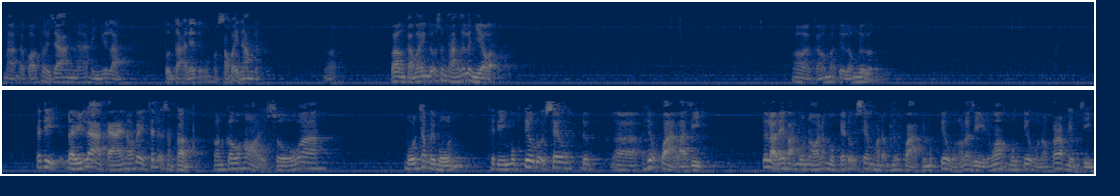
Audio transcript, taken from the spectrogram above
mà đã có thời gian ờ, hình như là tồn tại đây cũng khoảng sáu bảy năm rồi. rồi. Vâng cảm ơn anh Đỗ Xuân Thắng rất là nhiều ạ. Rồi cảm ơn bạn Tiểu Long Nữ. Thế thì đấy là cái nói về chất lượng sản phẩm. Còn câu hỏi số ờ, 414 thì, thì mục tiêu đội sale được uh, hiệu quả là gì? Tức là đây bạn muốn nói là một cái đội xem hoạt động hiệu quả thì mục tiêu của nó là gì đúng không? Mục tiêu của nó có đặc điểm gì?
